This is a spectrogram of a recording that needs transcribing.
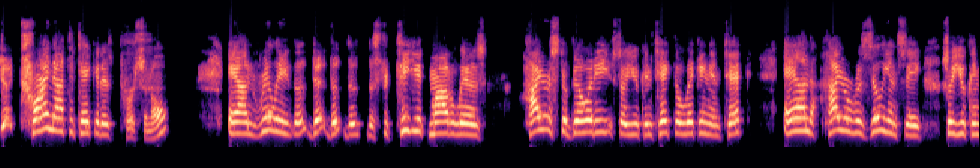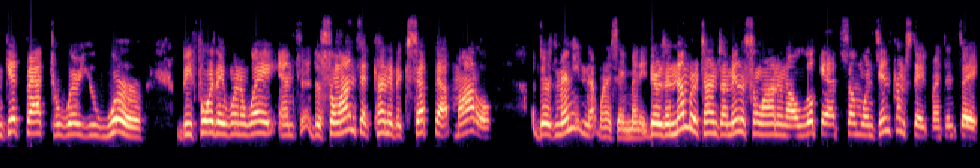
d- try not to take it as personal. And really, the, the, the, the strategic model is higher stability so you can take the licking and tick, and higher resiliency so you can get back to where you were before they went away. And the salons that kind of accept that model, there's many, when I say many, there's a number of times I'm in a salon and I'll look at someone's income statement and say,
